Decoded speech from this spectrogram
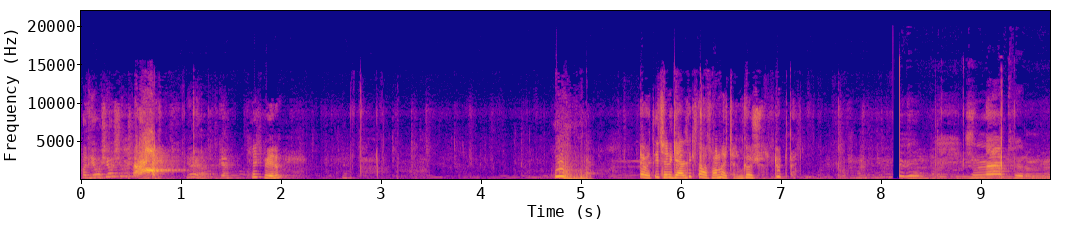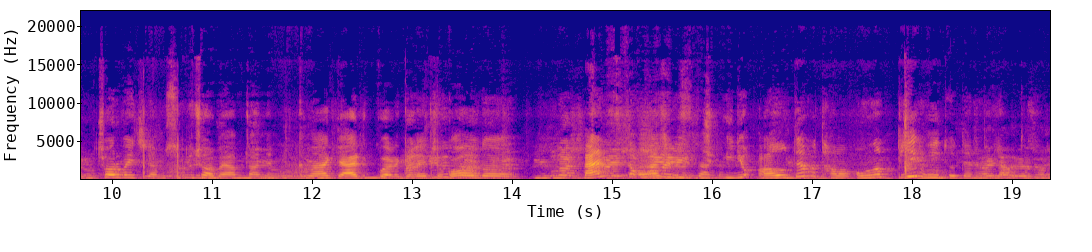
Hadi yavaş yavaş. Gel. Çekmeyelim. Huh. Evet içeri geldik daha sonra açarım. Görüşürüz. Lütfen. Şimdi ne yapıyorum? Çorba içeceğim. Sütlü çorba yaptı annem. Kına geldik bu arada. Geleli çok oldu. Ben işte onunla bir video aldım tamam ona bir video deneme yaptım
